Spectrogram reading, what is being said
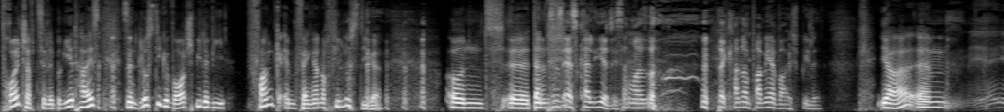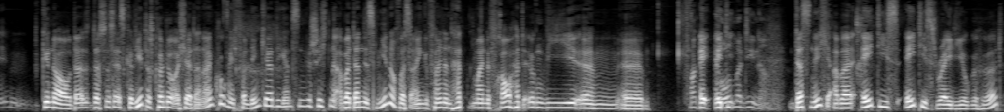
Freundschaft zelebriert heißt, sind lustige Wortspiele wie Funk-Empfänger noch viel lustiger. Und äh, Dann dann, ist es eskaliert, ich sag mal so. da kamen noch ein paar mehr Beispiele. Ja, ähm, genau, da, das ist eskaliert, das könnt ihr euch ja dann angucken. Ich verlinke ja die ganzen Geschichten, aber dann ist mir noch was eingefallen, dann hat meine Frau hat irgendwie ähm, äh, Funk Ey, ey, Cole die- Medina. das nicht, aber 80s, 80s Radio gehört.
